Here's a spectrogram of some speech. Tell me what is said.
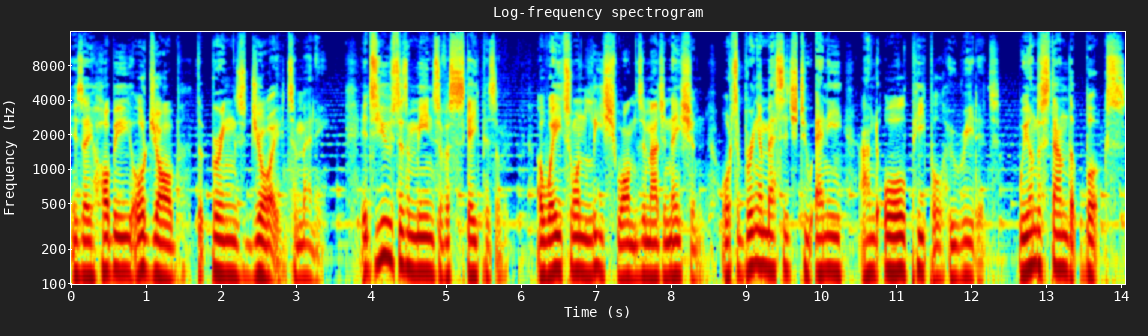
is a hobby or job that brings joy to many. It's used as a means of escapism, a way to unleash one's imagination, or to bring a message to any and all people who read it. We understand that books,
